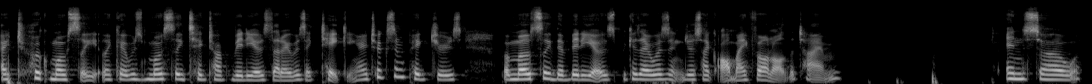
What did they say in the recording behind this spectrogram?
I took mostly like it was mostly TikTok videos that I was like taking. I took some pictures, but mostly the videos because I wasn't just like on my phone all the time. And so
